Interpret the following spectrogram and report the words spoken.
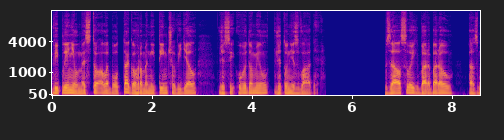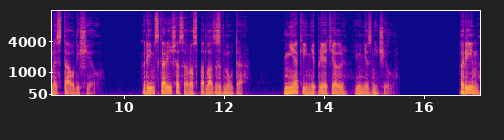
vyplienil mesto, ale bol tak ohromený tým, čo videl, že si uvedomil, že to nezvládne. Vzal svojich barbarov a z mesta odišiel. Rímska ríša sa rozpadla zvnútra. Nejaký nepriateľ ju nezničil. Rím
